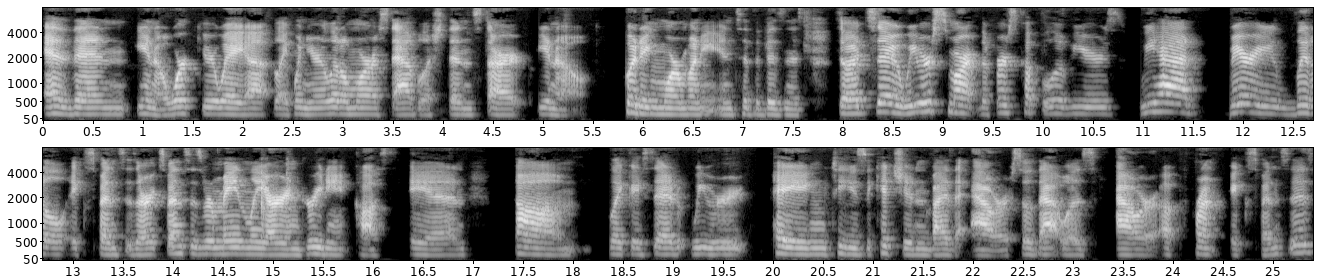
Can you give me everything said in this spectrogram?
and then you know work your way up. Like when you're a little more established, then start you know putting more money into the business. So I'd say we were smart the first couple of years. We had very little expenses. Our expenses were mainly our ingredient costs. And um, like I said, we were paying to use the kitchen by the hour. So that was our upfront expenses.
